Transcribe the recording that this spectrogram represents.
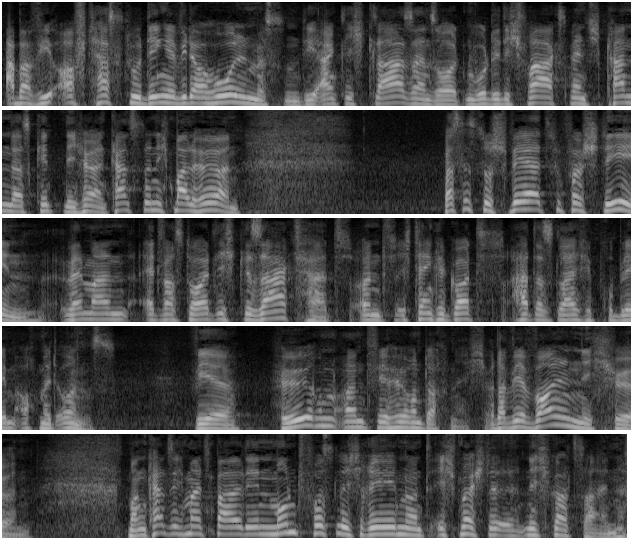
Aber wie oft hast du Dinge wiederholen müssen, die eigentlich klar sein sollten, wo du dich fragst, Mensch, kann das Kind nicht hören? Kannst du nicht mal hören? Was ist so schwer zu verstehen, wenn man etwas deutlich gesagt hat? Und ich denke, Gott hat das gleiche Problem auch mit uns. Wir hören und wir hören doch nicht. Oder wir wollen nicht hören. Man kann sich manchmal den Mund fusselig reden und ich möchte nicht Gott sein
